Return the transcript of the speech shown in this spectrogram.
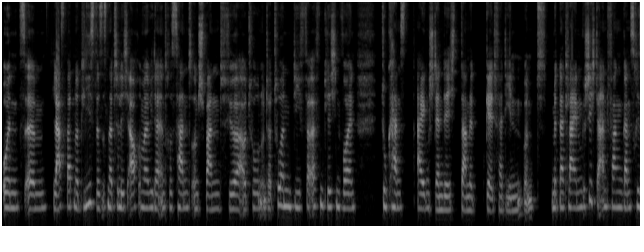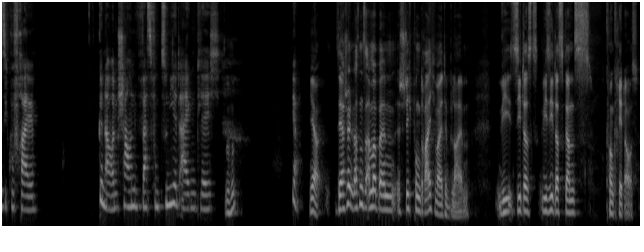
Und ähm, last but not least, das ist natürlich auch immer wieder interessant und spannend für Autoren und Autoren, die veröffentlichen wollen. Du kannst eigenständig damit Geld verdienen und mit einer kleinen Geschichte anfangen, ganz risikofrei. Genau, und schauen, was funktioniert eigentlich. Mhm. Ja. Ja, sehr schön. Lass uns einmal beim Stichpunkt Reichweite bleiben. Wie sieht das, wie sieht das ganz konkret aus?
